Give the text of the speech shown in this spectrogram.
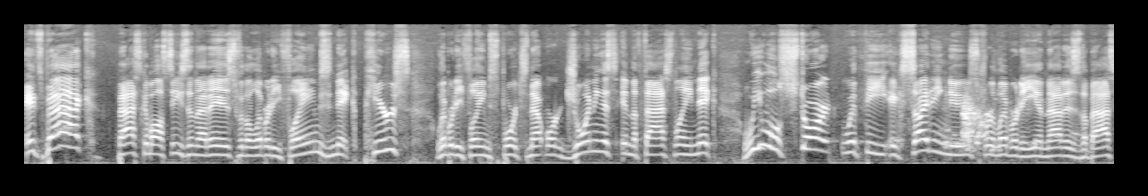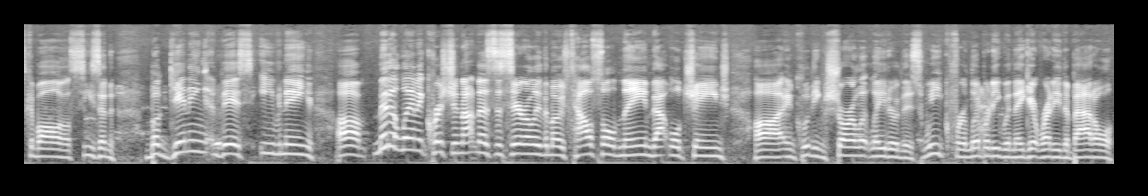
It's back. Basketball season that is for the Liberty Flames. Nick Pierce, Liberty Flames Sports Network, joining us in the fast lane. Nick, we will start with the exciting news for Liberty, and that is the basketball season beginning this evening. Um, Mid Atlantic Christian, not necessarily the most household name. That will change, uh, including Charlotte later this week for Liberty when they get ready to battle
